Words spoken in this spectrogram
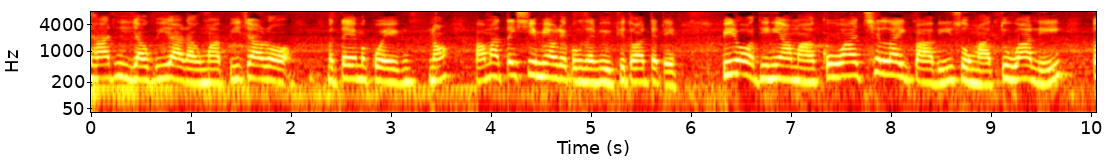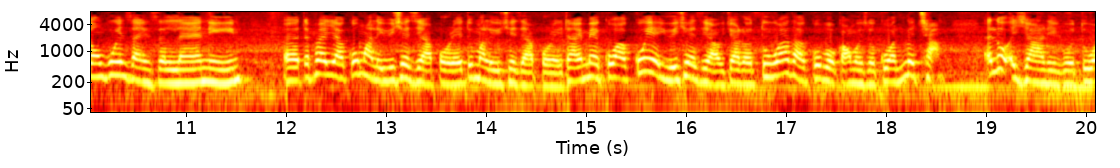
ထားအထိရောက်ပြီးတာတောင်မှပြီးကြတော့ မတဲမကွယ်ဘူးနော်ဘာမှတိတ်ရှိမရောက်တဲ့ပုံစံမျိုးဖြစ်သွားတတ်တယ်ပြီးတော့ဒီနေရာမှာကိုကချစ်လိုက်ပါပြီဆိုမှ तू ကလေတုံးပွင့်ဆိုင်ဇလန်းနေအဲတစ်ဖက်ရောက်ကို့မှလည်းရွေးချယ်စရာပေါ်တယ်သူ့မှလည်းရွေးချယ်စရာပေါ်တယ်ဒါပေမဲ့ကိုကကိုယ့်ရဲ့ရွေးချယ်စရာကိုကြတော့ तू ကသာကိုယ့်ဘောကောင်းမယ်ဆိုကိုကလွတ်ချအဲ့လိုအရာတွေကို तू က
